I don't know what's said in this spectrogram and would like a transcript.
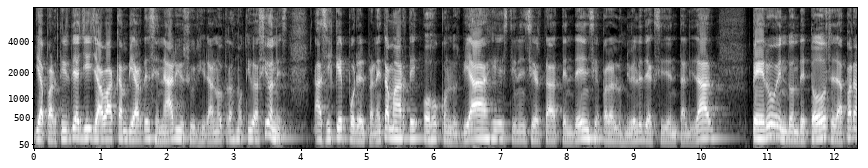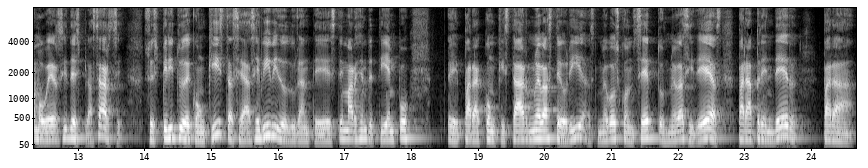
y a partir de allí ya va a cambiar de escenario y surgirán otras motivaciones. Así que por el planeta Marte, ojo con los viajes, tienen cierta tendencia para los niveles de accidentalidad, pero en donde todo se da para moverse y desplazarse. Su espíritu de conquista se hace vívido durante este margen de tiempo eh, para conquistar nuevas teorías, nuevos conceptos, nuevas ideas, para aprender para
